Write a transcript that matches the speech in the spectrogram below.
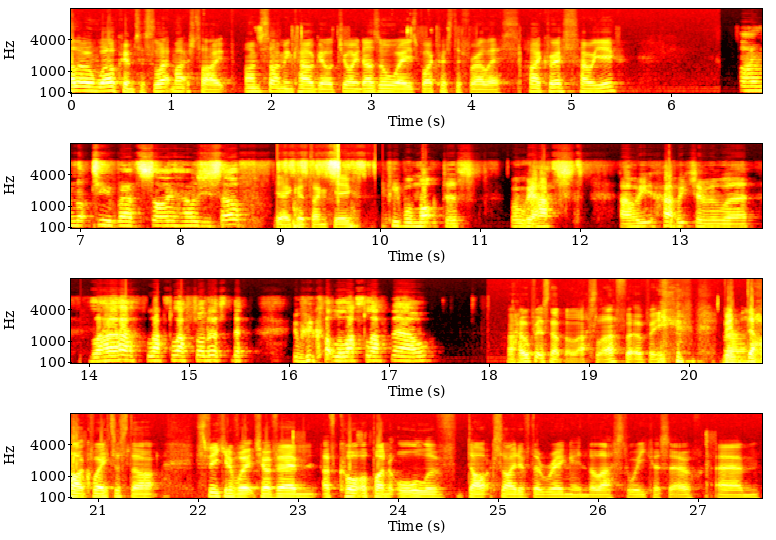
Hello and welcome to Select Match Type. I'm Simon Cowgill, joined as always by Christopher Ellis. Hi Chris, how are you? I'm not too bad, Si. How's yourself? Yeah, good, thank you. People mocked us when we asked how we, how each other were. La, last laugh on us. We've got the last laugh now. I hope it's not the last laugh. That would be a bit No. dark way to start. Speaking of which, I've um, I've caught up on all of Dark Side of the Ring in the last week or so. Um,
